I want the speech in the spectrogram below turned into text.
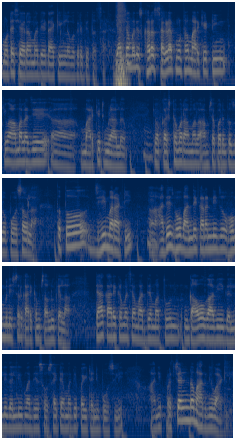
मोठ्या शहरामध्ये डायक्लिंगला वगैरे देतात साड्या. याच्यामध्ये खरंच सगळ्यात मोठं मार्केटिंग किंवा आम्हाला जे मार्केट मिळालं किंवा कस्टमर आम्हाला आमच्यापर्यंत जो पोहोचवला तर तो झी मराठी आदेश भाऊ बांदेकरांनी जो होम मिनिस्टर कार्यक्रम चालू केला त्या कार्यक्रमाच्या माध्यमातून गावोगावी गल्ली गल्लीमध्ये सोसायट्यामध्ये पैठणी पोहोचली आणि प्रचंड मागणी वाढली.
